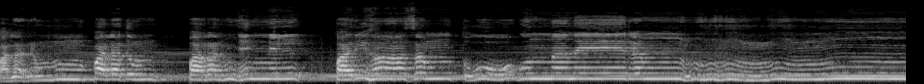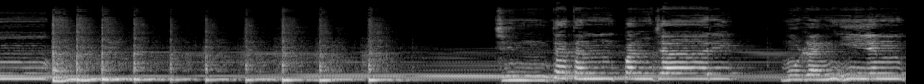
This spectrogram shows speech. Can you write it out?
പലരും പലതും പറഞ്ഞെന്നിൽ പരിഹാസം തൂകുന്ന നേരം. ചിന്തതൻ പഞ്ചാരി മുഴങ്ങിയൻ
